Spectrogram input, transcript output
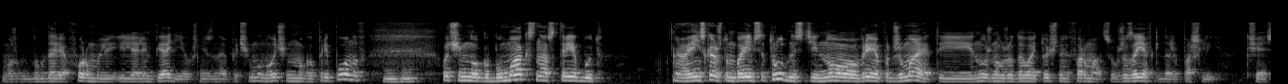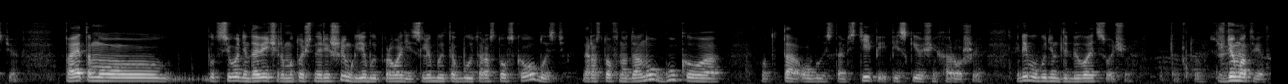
может быть, благодаря формуле или Олимпиаде, я уж не знаю почему, но очень много препонов, угу. очень много бумаг с нас требуют. А, я не скажу, что мы боимся трудностей, но время поджимает, и нужно уже давать точную информацию. Уже заявки даже пошли, к счастью. Поэтому вот сегодня до вечера мы точно решим, где будет проводиться. Либо это будет Ростовская область, Ростов-на-Дону, Гуково, вот та область, там степи, пески очень хорошие. Либо будем добивать Сочи. Так что ждем ответ.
